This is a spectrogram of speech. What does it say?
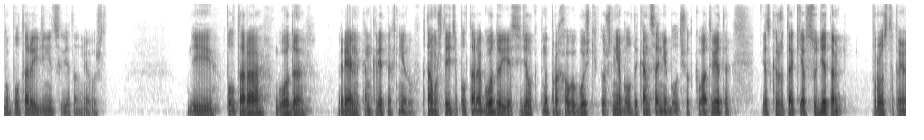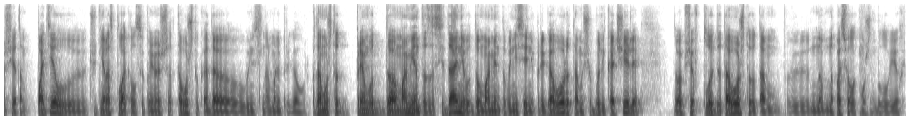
ну, полторы единицы где-то меня вышло. И полтора года реально конкретных нервов. Потому что эти полтора года я сидел как на пороховой бочке, потому что не было до конца, не было четкого ответа. Я скажу так, я в суде там просто, понимаешь, я там потел, чуть не расплакался, понимаешь, от того, что когда вынесли нормальный приговор. Потому что прям вот до момента заседания, вот до момента вынесения приговора, там еще были качели, вообще вплоть до того, что там э, на, на поселок можно было уехать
